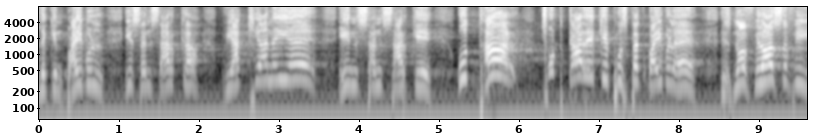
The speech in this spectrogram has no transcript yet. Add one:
लेकिन बाइबल इस संसार का व्याख्या नहीं है। इन संसार के उद्धार, छुटकारे की पुस्तक बाइबल है। Is no philosophy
